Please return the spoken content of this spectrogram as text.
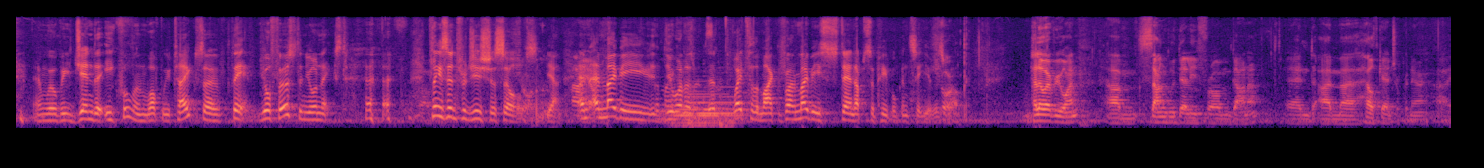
and we'll be gender equal in what we take. So there, you're first and you're next. Please introduce yourselves. Sure. Yeah, and, and maybe do you want to uh, wait for the microphone? Maybe stand up so people can see you sure. as well. Hello everyone. I'm Sangu Delle from Ghana and I'm a healthcare entrepreneur. I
